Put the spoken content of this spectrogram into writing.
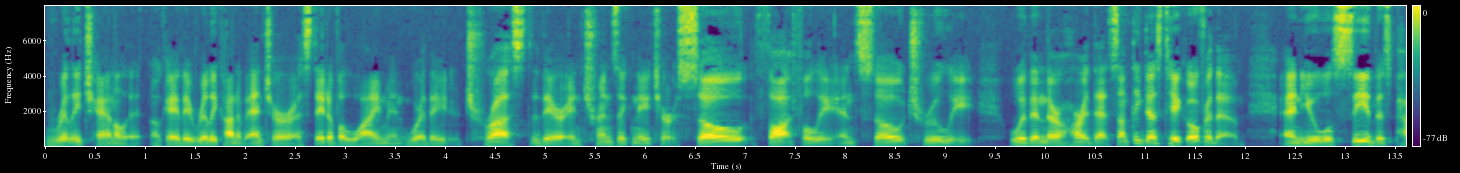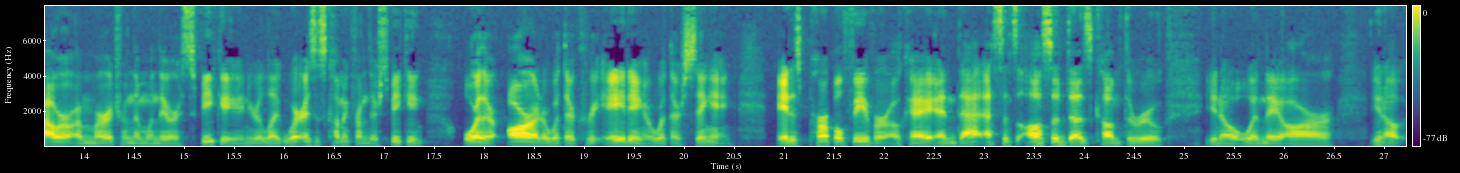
really channel it. Okay, they really kind of enter a state of alignment where they trust their intrinsic nature so thoughtfully and so truly within their heart that something does take over them. And you will see this power emerge from them when they are speaking. And you're like, where is this coming from? They're speaking, or their art, or what they're creating, or what they're singing. It is purple fever, okay? And that essence also does come through, you know, when they are, you know,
